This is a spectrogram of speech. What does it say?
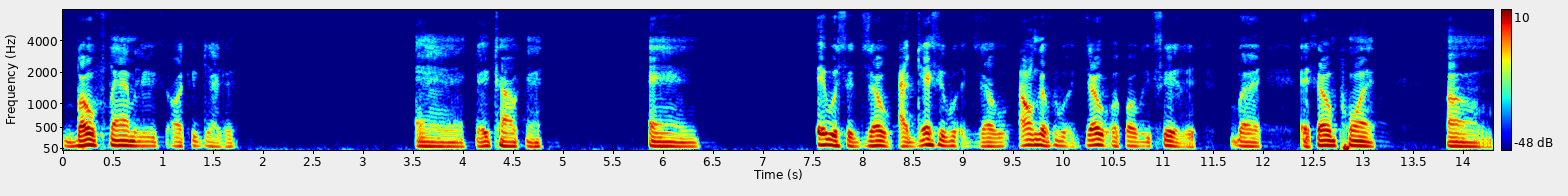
both families are together and they talking and it was a joke. I guess it was a joke. I don't know if it was a joke or probably serious, but at some point, um,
